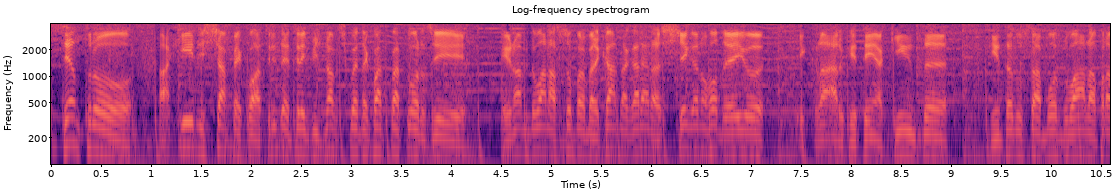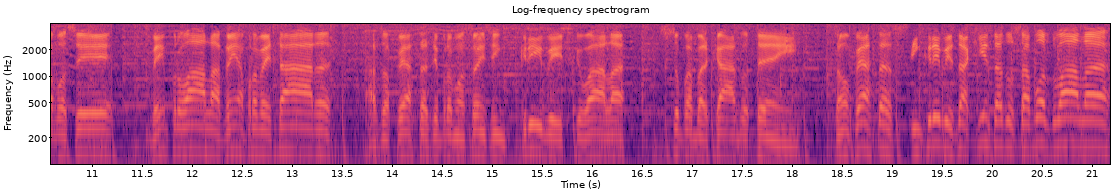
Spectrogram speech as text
centro aqui de Chapecó. 33, 29, 54, 14. Em nome do Ala Supermercado, a galera chega no rodeio. E claro que tem a quinta. Quinta do sabor do Ala para você. Vem pro Ala, vem aproveitar as ofertas e promoções incríveis que o Ala Supermercado tem. São ofertas incríveis da Quinta do Sabor do Ala.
